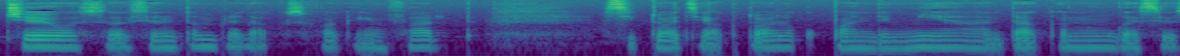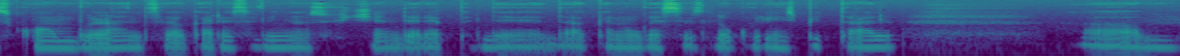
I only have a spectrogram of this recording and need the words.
ce o să se întâmple dacă o să facă infart, situația actuală cu pandemia, dacă nu găsesc o ambulanță care să vină suficient de repede, dacă nu găsesc locuri în spital, um,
